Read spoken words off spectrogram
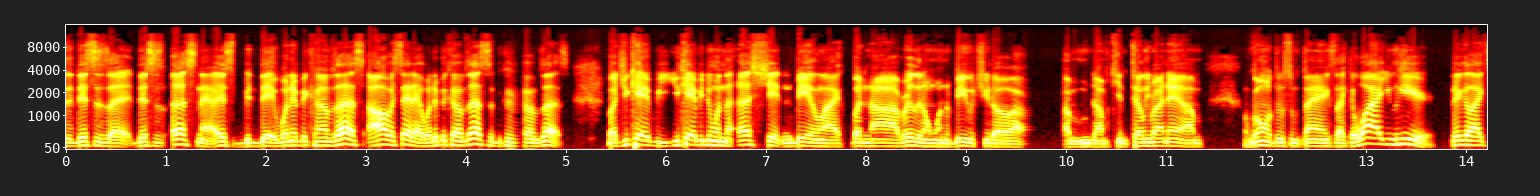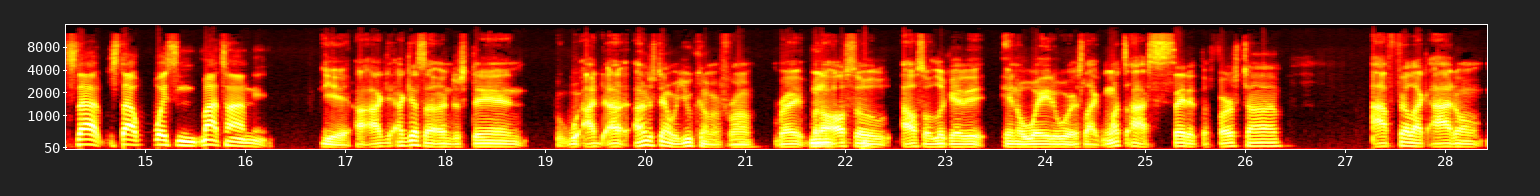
this is a this is us now. It's when it becomes us. I always say that when it becomes us, it becomes us. But you can't be you can't be doing the us shit and being like, but nah, I really don't want to be with you though. I, am I'm, I'm telling you right now, I'm I'm going through some things. Like, why are you here? Nigga, like stop stop wasting my time then. Yeah, I, I guess I understand. I, I understand where you are coming from, right? But mm-hmm. I also I also look at it in a way to where it's like once I said it the first time, I feel like I don't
